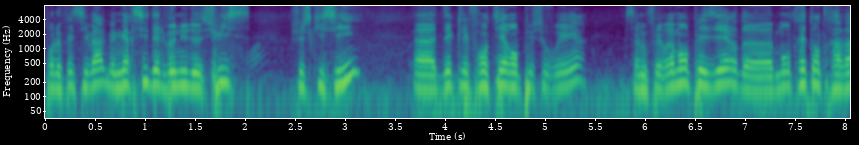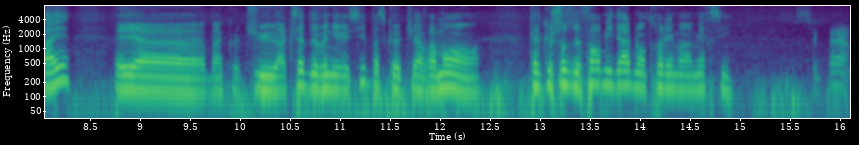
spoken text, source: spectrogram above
pour le festival, mais merci d'être venu de Suisse jusqu'ici. Euh, dès que les frontières ont pu s'ouvrir, ça nous fait vraiment plaisir de montrer ton travail et euh, ben, que tu acceptes de venir ici parce que tu as vraiment quelque chose de formidable entre les mains. Merci. Super.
